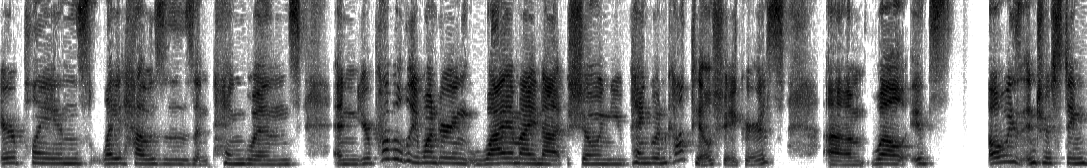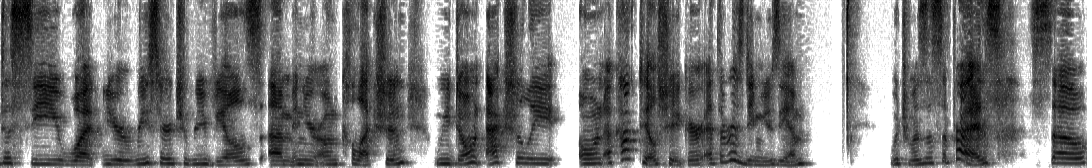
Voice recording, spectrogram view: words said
airplanes, lighthouses, and penguins. And you're probably wondering, why am I not showing you penguin cocktail shakers? Um, well, it's always interesting to see what your research reveals um, in your own collection. We don't actually own a cocktail shaker at the RISD Museum, which was a surprise. So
